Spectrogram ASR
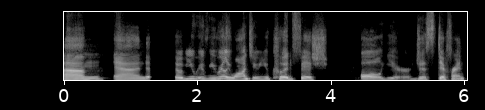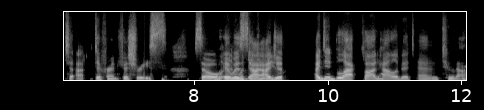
um, and so if you if you really want to you could fish all year just different uh, different fisheries so it was I, I just I did black cod, halibut, and tuna.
